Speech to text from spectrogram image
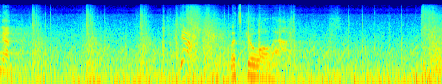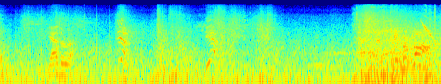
them. Yeah. Let's go all out. Gather up. Yeah. Yeah. Paper bomb.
